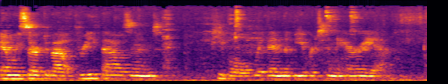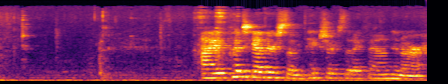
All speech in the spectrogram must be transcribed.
and we served about 3,000 people within the Beaverton area. I put together some pictures that I found in our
